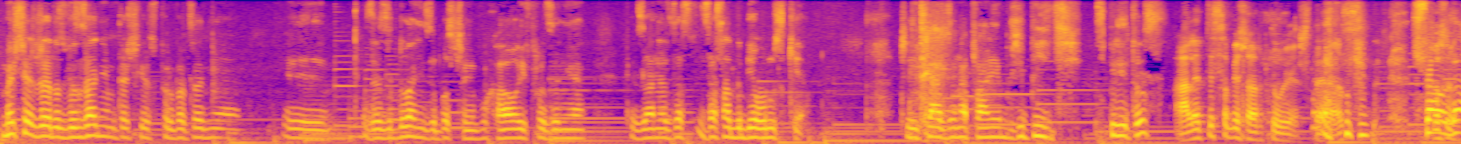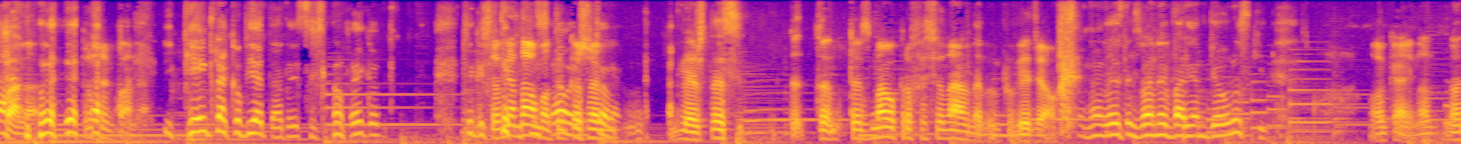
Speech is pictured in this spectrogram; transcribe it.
Myślę, że rozwiązaniem też jest wprowadzenie, yy, zrezygnowanie z obostrzeń WHO i wprowadzenie tak zwane zasady białoruskie Czyli każdy na planie musi pić spirytus. Ale ty sobie żartujesz teraz. Sauna. Proszę pana. Proszę pana. I piękna kobieta, to jest coś nowego. Czegoś to wiadomo, tylko że wczoraj. wiesz, to jest, to, to jest mało profesjonalne, bym powiedział. No to jest tak zwany wariant białoruski. Okej, okay, no, no,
